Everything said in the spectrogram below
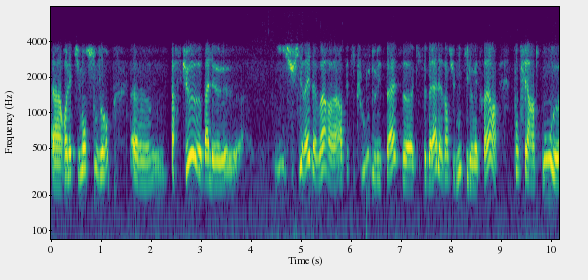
relativement souvent parce que bah, il suffirait d'avoir un petit clou de l'espace qui se balade à 28 000 km/h pour faire un trou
